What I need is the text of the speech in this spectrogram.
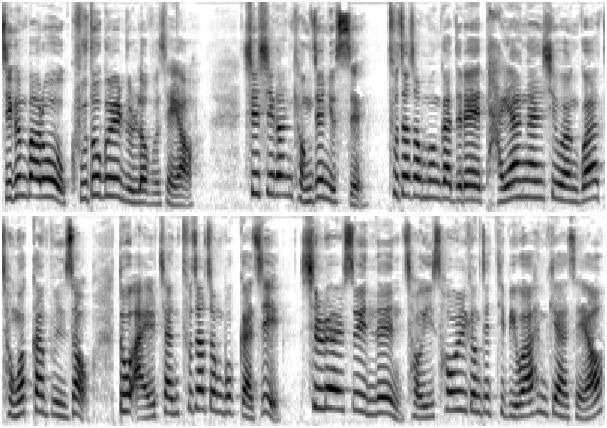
지금 바로 구독을 눌러보세요. 실시간 경제 뉴스, 투자 전문가들의 다양한 시황과 정확한 분석, 또 알찬 투자 정보까지 신뢰할 수 있는 저희 서울경제TV와 함께하세요.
